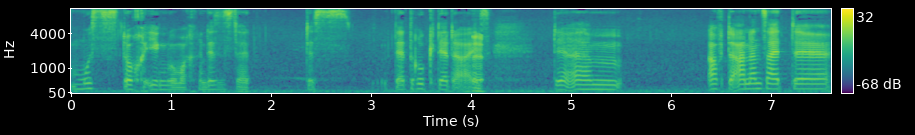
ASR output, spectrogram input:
musst du es doch irgendwo machen. Das ist halt das der Druck, der da ist. Ja. Der, ähm, auf der anderen Seite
